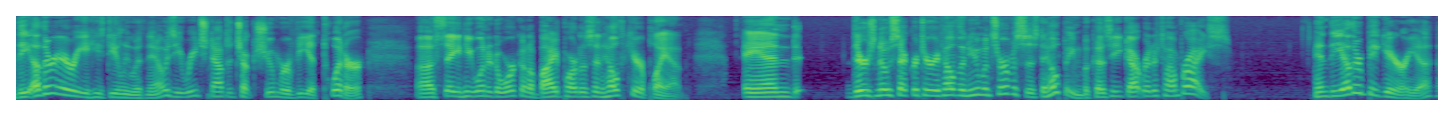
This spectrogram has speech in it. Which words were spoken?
The other area he's dealing with now is he reached out to Chuck Schumer via Twitter, uh, saying he wanted to work on a bipartisan health care plan. And there's no Secretary of Health and Human Services to help him because he got rid of Tom Price. And the other big area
